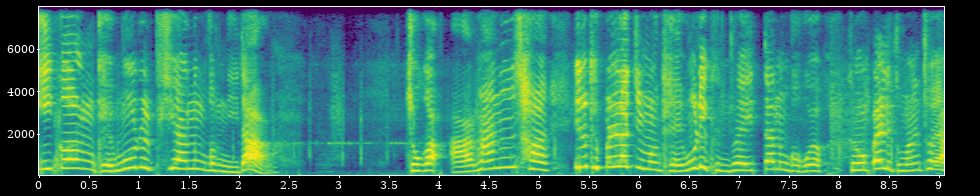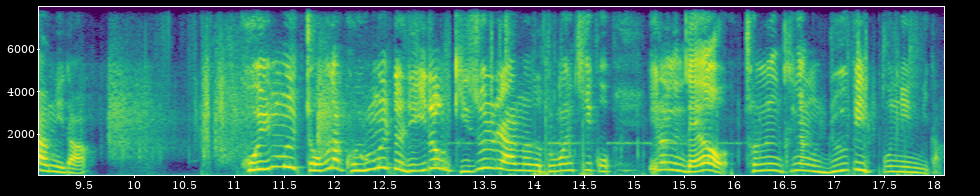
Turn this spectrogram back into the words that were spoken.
이건 괴물을 피하는 겁니다. 저가 안 하는 사 이렇게 빨라지면 괴물이 근처에 있다는 거고요. 그럼 빨리 도망쳐야 합니다. 고인물 저보다 고인물들이 이런 기술을 하면서 도망치고 이러는데요. 저는 그냥 뉴비뿐입니다.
